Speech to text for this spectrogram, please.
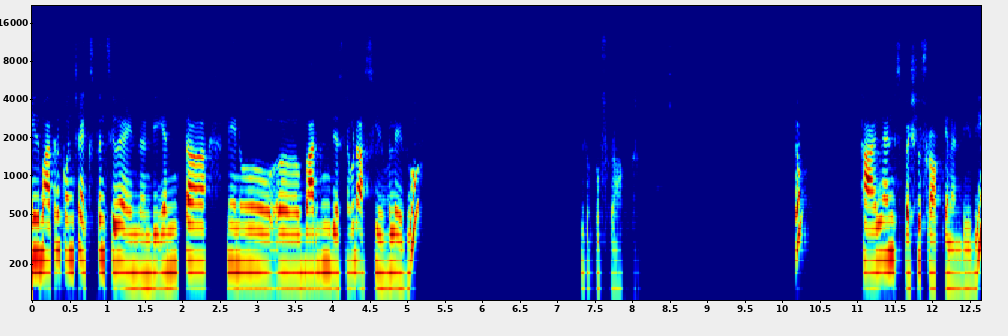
ఇది మాత్రం కొంచెం ఎక్స్పెన్సివ్ అయిందండి. ఎంత నేను బార్గెనింగ్ చేసినా కూడా అసలు ఇవ్వలేదు. ఇది ఒక ఫ్రాక్ థాయిలాండ్ స్పెషల్ ఫ్రాకేనండి ఇది.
